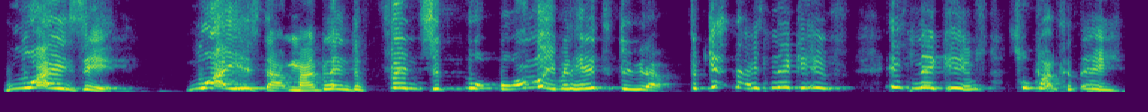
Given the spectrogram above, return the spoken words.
Why is it? Why is that, man? Playing defensive football. I'm not even here to do that. Forget that. It's negative. It's negative. Talk about today.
